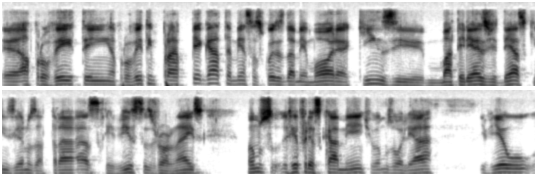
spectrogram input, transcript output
É, aproveitem aproveitem para pegar também essas coisas da memória 15 materiais de 10, 15 anos atrás, revistas, jornais Vamos refrescar a mente, vamos olhar e ver o,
